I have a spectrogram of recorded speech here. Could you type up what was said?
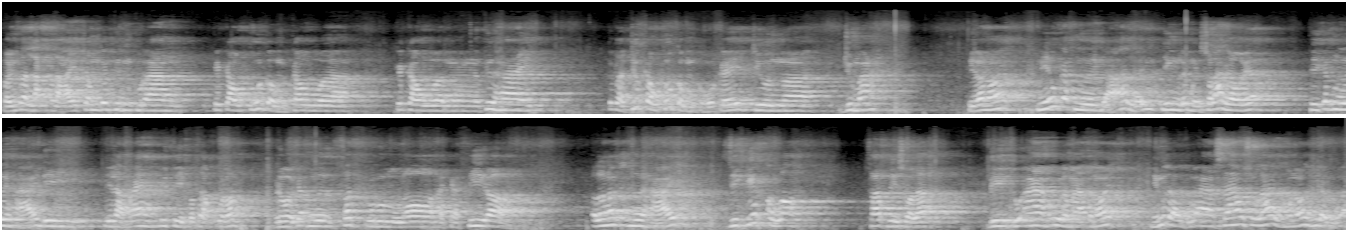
và chúng ta lặp lại trong cái kinh Quran cái câu cuối cùng câu ờ, cái câu thứ hai. Tức là trước câu cuối cùng của cái chương uh, thì nó nói nếu các ngươi đã lễ nhưng lễ nguyện salat rồi á thì các ngươi hãy đi đi làm ăn đi tìm vật lộc của nó. Rồi các ngươi phát Qurroh hay fadkurullah rồi Allah nói các ngươi hãy di kiết Allah sau khi salat đi dua mà ulama ta nói, những lời dua sau salat là nói những lời dua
